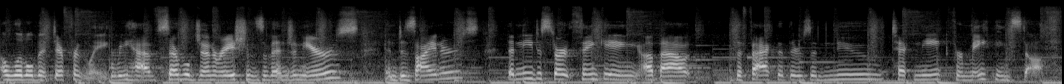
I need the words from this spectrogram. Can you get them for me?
a little bit differently. We have several generations of engineers and designers that need to start thinking about the fact that there's a new technique for making stuff.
